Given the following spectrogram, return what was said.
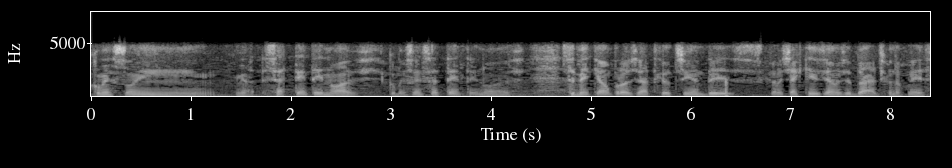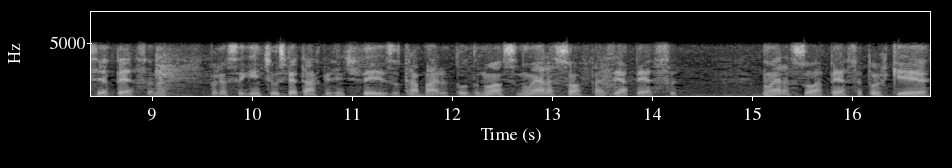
começou em 79. Começou em 79. Se bem que é um projeto que eu tinha desde quando eu tinha 15 anos de idade, quando eu conheci a peça, né? Porque é o seguinte, o espetáculo que a gente fez, o trabalho todo nosso, não era só fazer a peça. Não era só a peça, porque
